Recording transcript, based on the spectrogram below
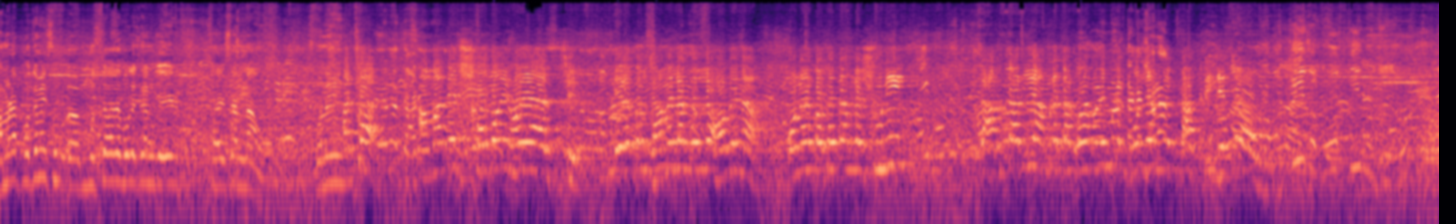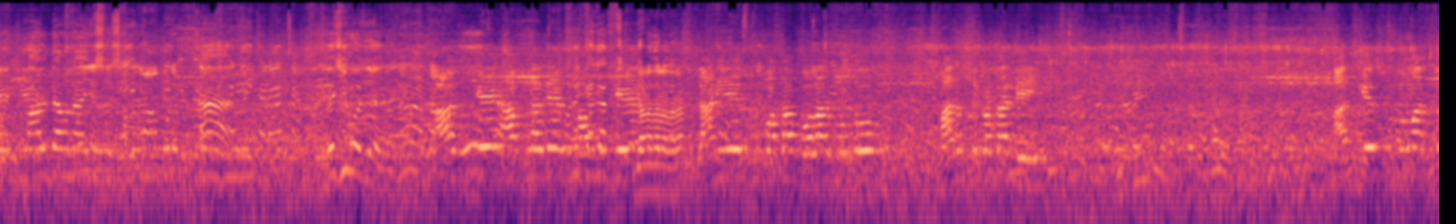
আমরা প্রথমে আহ, বলেছিলাম যে এর সাজেশন নাও। আচ্ছা আমাদের সময় হয়ে আসছে। এরকম ঝামেলা করলে হবে না। ওনার কথাটা আমরা শুনি। তাড়াতাড়ি আমরা তারপরে আমরা তাড়াতাড়ি যেতে হবে। হ্যাঁ। বেশি বোঝে আজকে আপনাদের দাঁড়িয়ে কথা বলার মতো মানসিকতা নেই। আজকে শুধুমাত্র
